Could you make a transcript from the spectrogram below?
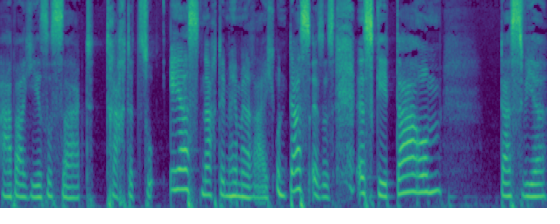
Aber Jesus sagt, trachtet zuerst nach dem Himmelreich. Und das ist es. Es geht darum, dass wir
